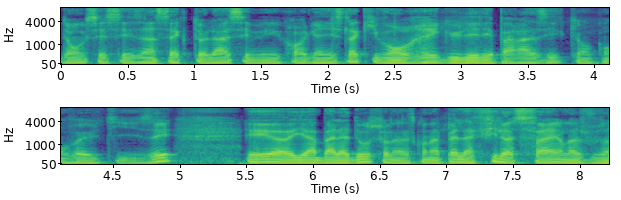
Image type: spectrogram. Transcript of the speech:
Donc, c'est ces insectes-là, ces micro-organismes-là qui vont réguler les parasites qu'on va utiliser. Et euh, il y a un balado sur ce qu'on appelle la philosphère. Là, je vous,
